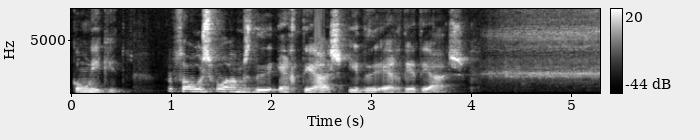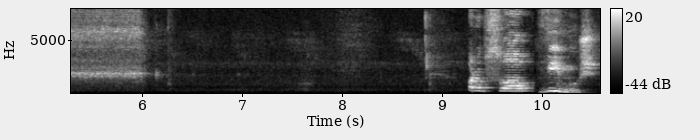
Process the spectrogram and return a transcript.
com líquido. Pessoal, hoje falámos de RTAs e de RDTAs. Ora pessoal, vimos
